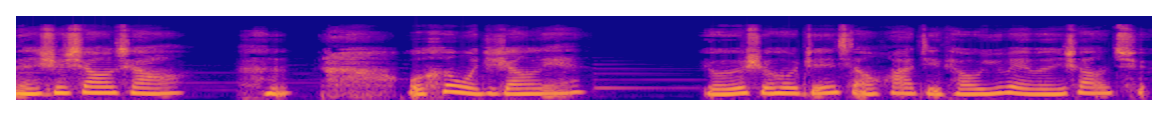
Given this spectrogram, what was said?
男士笑笑。哼，我恨我这张脸，有的时候真想画几条鱼尾纹上去。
